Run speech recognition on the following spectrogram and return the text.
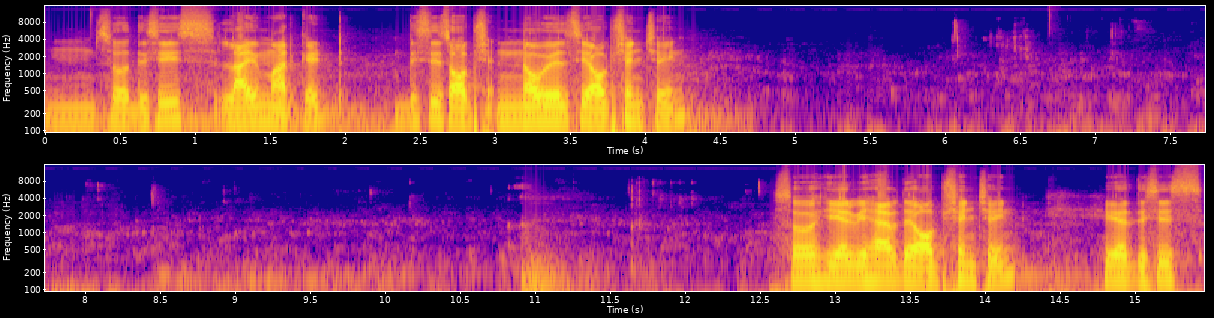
Mm, so this is live market. This is option now we will see option chain so here we have the option chain. Here this is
